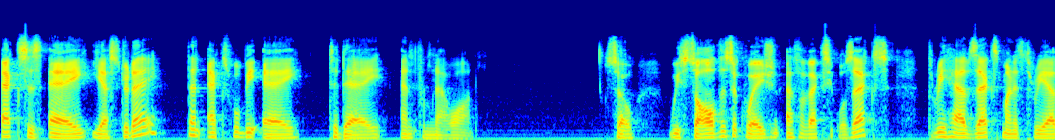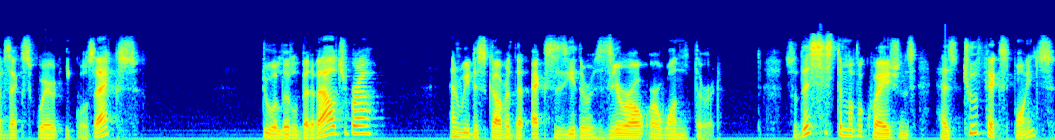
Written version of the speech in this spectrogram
x is a yesterday, then x will be a today and from now on. So we solve this equation, f of x equals x, 3 halves x minus 3 halves x squared equals x. Do a little bit of algebra, and we discover that x is either 0 or 1 third. So this system of equations has two fixed points,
